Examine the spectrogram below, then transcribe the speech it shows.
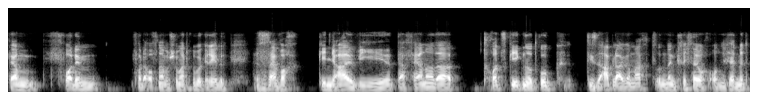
wir haben vor dem vor der Aufnahme schon mal drüber geredet. Es ist einfach genial, wie da Ferner da trotz Gegnerdruck diese Ablage macht und dann kriegt er auch ordentlich einen mit.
